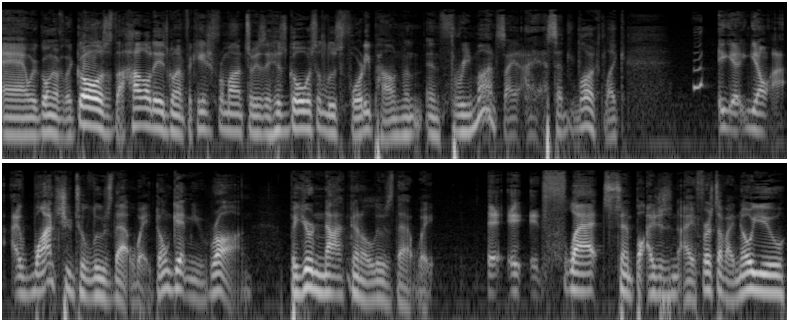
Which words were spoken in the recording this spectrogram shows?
And we are going over the goals. The holidays, going on vacation for a month. So his his goal was to lose 40 pounds in, in three months. I, I said, look, like, you know, I, I want you to lose that weight. Don't get me wrong, but you're not going to lose that weight. It, it, it, flat, simple. I just, I first off, I know you.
